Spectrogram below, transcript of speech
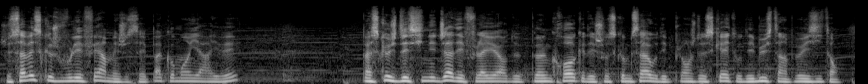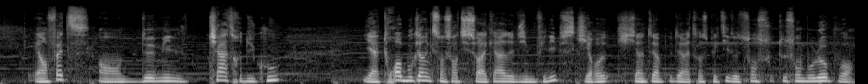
Je savais ce que je voulais faire, mais je savais pas comment y arriver. Parce que je dessinais déjà des flyers de punk rock et des choses comme ça, ou des planches de skate. Au début, c'était un peu hésitant. Et en fait, en 2004, du coup, il y a trois bouquins qui sont sortis sur la carrière de Jim Phillips, qui, re- qui étaient un peu des rétrospectives de son- tout son boulot pour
